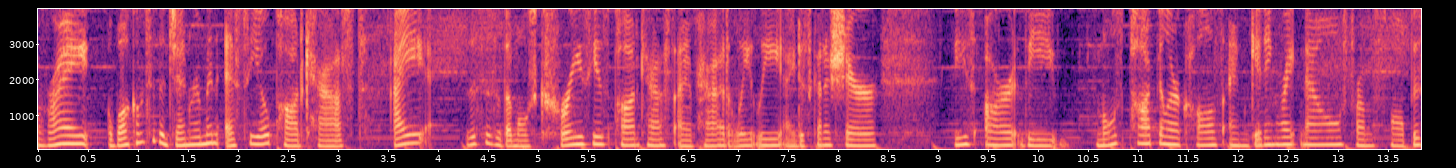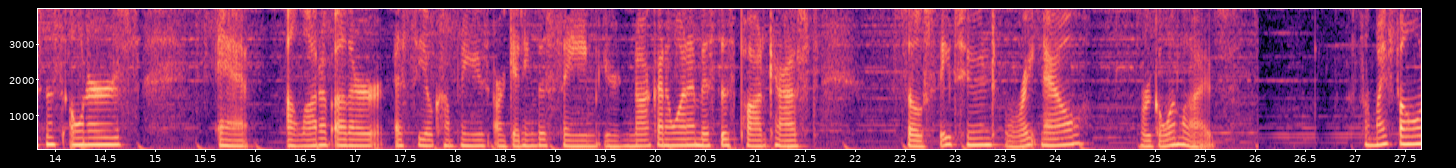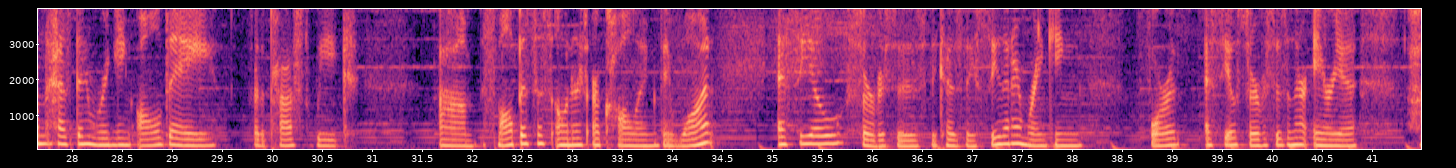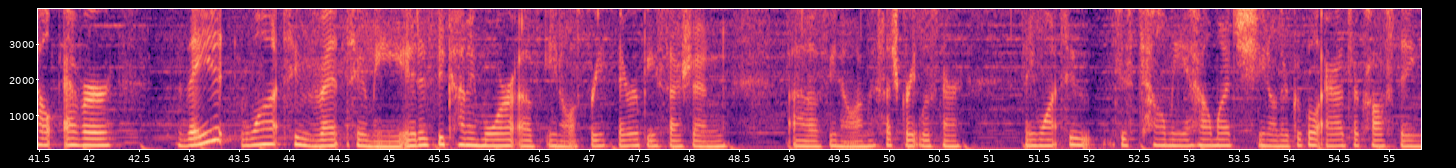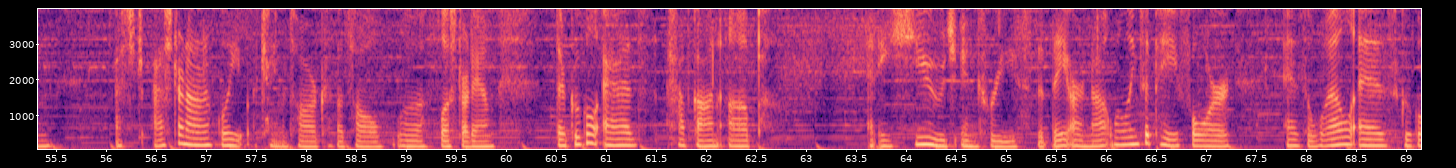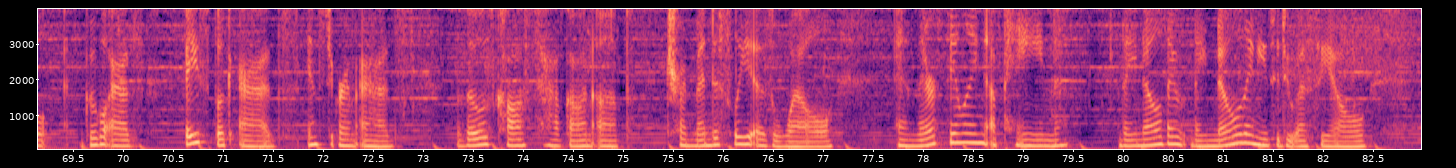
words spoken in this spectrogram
All right, welcome to the Jen Ruhman SEO podcast. I this is the most craziest podcast I've had lately. I just got to share these are the most popular calls I'm getting right now from small business owners and a lot of other SEO companies are getting the same. You're not going to want to miss this podcast. So stay tuned right now. We're going live. So my phone has been ringing all day for the past week. Um, small business owners are calling. They want SEO services because they see that I'm ranking for SEO services in their area. However, they want to vent to me. It is becoming more of, you know, a free therapy session of, you know, I'm such a great listener. They want to just tell me how much, you know, their Google ads are costing ast- astronomically. I can't even talk. That's how uh, flustered I am. Their Google ads have gone up at a huge increase that they are not willing to pay for, as well as Google Google ads, Facebook ads, Instagram ads. Those costs have gone up tremendously as well, and they're feeling a pain. They know they they know they need to do SEO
